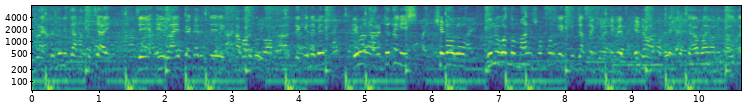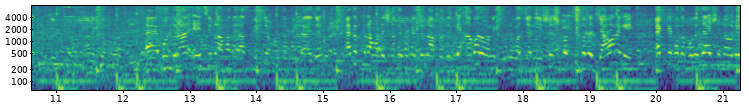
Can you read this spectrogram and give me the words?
আমরা একটা জিনিস জানাতে চাই। যে এই লাইভ বেকারির যে খাবারগুলো আপনারা দেখে নেবেন। এবং আরেকটা জিনিস সেটা হলো গুণগত মান সম্পর্কে একটু যাচাই করে নেবেন। এটাও আমাদের একটা চাওয়া ভাই অনেক ভালো থাকবেন। অনেক ধন্যবাদ। হ্যাঁ, বন্ধুরা এই ছিল আমাদের আজকের যখন তখনের আয়োজন। এতক্ষণ আমাদের সাথে থাকার জন্য আপনাদেরকে আবারও অনেক ধন্যবাদ জানিয়ে শেষ করছি। তবে যাওয়ার আগে একটা কথা বলে যায় সেটা হলো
